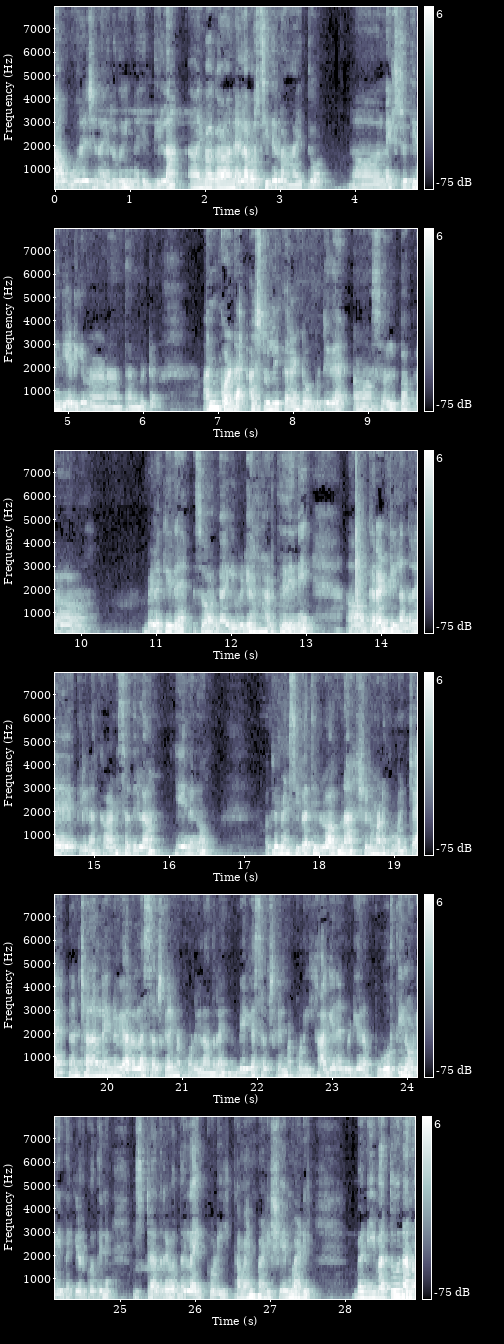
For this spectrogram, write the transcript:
ನಾವು ಮೂರೇ ಜನ ಇರೋದು, ಇನ್ನೂ ಎದ್ದಿಲ್ಲ. ಇವಾಗ ನೆಲ ಒರೆಸಿದೆಲ್ಲ ಆಯಿತು. ನೆಕ್ಸ್ಟ್ ತಿಂಡಿ ಅಡುಗೆ ಮಾಡೋಣ ಅಂತ ಅಂದ್ಬಿಟ್ಟು ಅಂದ್ಕೊಂಡೆ ಅಷ್ಟರಲ್ಲಿ ಕರೆಂಟ್ ಹೋಗ್ಬಿಟ್ಟಿದೆ. ಸ್ವಲ್ಪ ಬೆಳಕಿದೆ. ಸೊ ಹಂಗಾಗಿ ವಿಡಿಯೋ ಮಾಡ್ತಾಯಿದ್ದೀನಿ ಕರೆಂಟ್ ಇಲ್ಲಾಂದರೆ ಕ್ಲೀನಾಗಿ ಕಾಣಿಸೋದಿಲ್ಲ, ಏನೇನು. ಓಕೆ ಫ್ರೆಂಡ್ಸ್ ಇವತ್ತಿನ ವ್ಲಾಗ್ನ ಶುರು ಮಾಡೋಕ್ಕೂ ಮುಂಚೆ ನನ್ನ ಚಾನಲ್ನ ಇನ್ನೂ ಯಾರೆಲ್ಲ ಸಬ್ಸ್ಕ್ರೈಬ್ ಮಾಡ್ಕೊಂಡಿಲ್ಲ ಅಂದರೆ ಬೇಗ ಸಬ್ಸ್ಕ್ರೈಬ್ ಮಾಡ್ಕೊಳ್ಳಿ ಹಾಗೆ ನನ್ನ ವಿಡಿಯೋನ ಪೂರ್ತಿ ನೋಡಿ ಅಂತ ಕೇಳ್ಕೊತೀನಿ. ಇಷ್ಟ ಆದರೆ ಒಂದು ಲೈಕ್ ಕೊಡಿ ಕಮೆಂಟ್ ಮಾಡಿ ಶೇರ್ ಮಾಡಿ. ಬನ್ನಿ, ಇವತ್ತು ನಾನು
